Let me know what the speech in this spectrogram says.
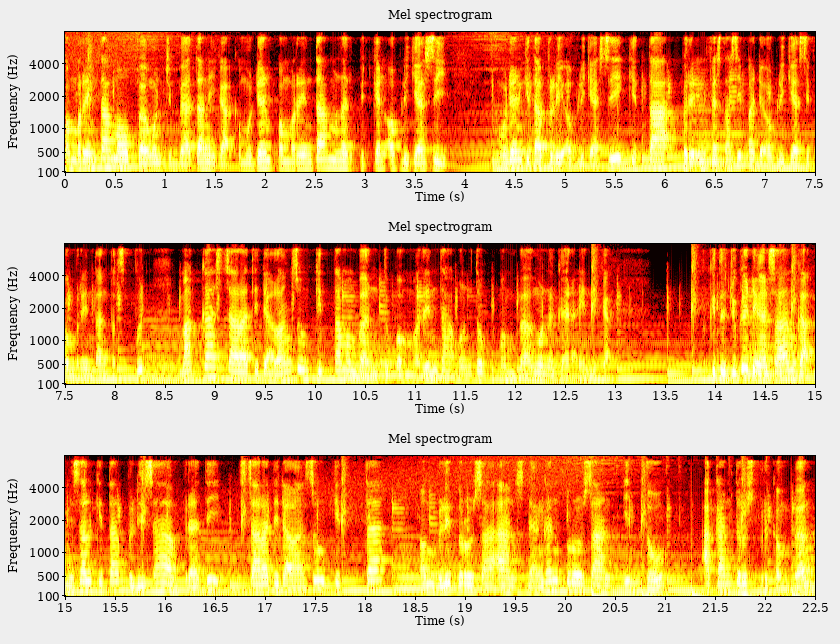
pemerintah mau bangun jembatan nih Kak, kemudian pemerintah menerbitkan obligasi kemudian kita beli obligasi, kita berinvestasi pada obligasi pemerintahan tersebut, maka secara tidak langsung kita membantu pemerintah untuk membangun negara ini, Kak. Begitu juga dengan saham, Kak. Misal kita beli saham, berarti secara tidak langsung kita membeli perusahaan, sedangkan perusahaan itu akan terus berkembang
